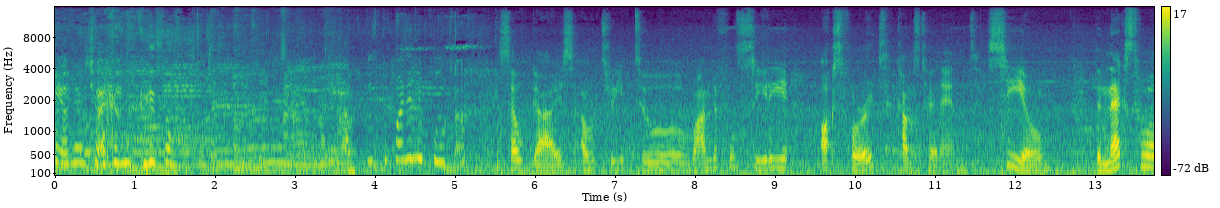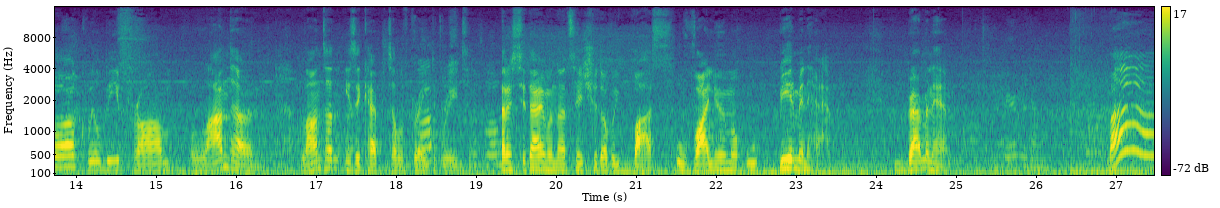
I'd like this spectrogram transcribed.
Я вже яка кисла. Тут тупа ліліпута. So guys, our trip to wonderful city Oxford comes to an end. See you. The next vlog will be from London. London is the capital of Great Britain. Зараз сідаємо на цей чудовий бас, увалюємо у Бірмінгем. Бірмінгем. Bye!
